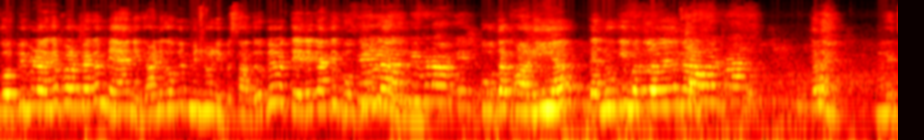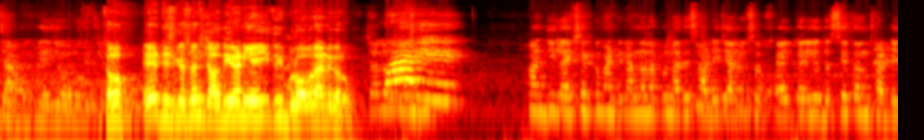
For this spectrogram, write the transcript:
ਗੋਭੀ ਬਣਾ ਕੇ ਪਰ ਮੈਂ ਕਿਹਾ ਮੈਂ ਨਹੀਂ ਖਾਣੀ ਗੋਭੀ ਮੈਨੂੰ ਨਹੀਂ ਪਸੰਦ ਗੋਭੀ ਮੈਂ ਤੇਰੇ ਕਰਕੇ ਗੋਭੀ ਬਣਾ ਦੂੰਗੀ ਬਣਾ ਕੇ। ਤੂੰ ਤਾਂ ਖਾਣੀ ਆ ਤੈਨੂੰ ਕੀ ਮਤਲਬ ਇਹਦੇ ਨਾਲ? ਚਾਵਲ ਬਣਾ ਲਓ। ਚਲ ਮੈਂ ਚਾਵਲ ਖਾਈ ਜਾਓ ਰੋਜ਼। ਚਲੋ ਇਹ ਡਿਸਕਸ਼ਨ ਚੱਲਦੀ ਰਹਿਣੀ ਹੈ ਜੀ ਤੁਸੀਂ ਬਲੌਗ ਦਾ ਐਂਡ ਕਰੋ। ਚਲੋ ਹਾਂਜੀ। ਹਾਂਜੀ ਲਾਈਕ ਸ਼ੇਅਰ ਕਮੈਂਟ ਕਰਨਾ ਨਾ ਭੁੱਲਣਾ ਤੇ ਸਾਡੇ ਚੈਨਲ ਨੂੰ ਸਬਸਕ੍ਰਾਈਬ ਕਰਿਓ। ਦੱਸਿਓ ਤੁਹਾਨੂੰ ਸਾਡੇ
